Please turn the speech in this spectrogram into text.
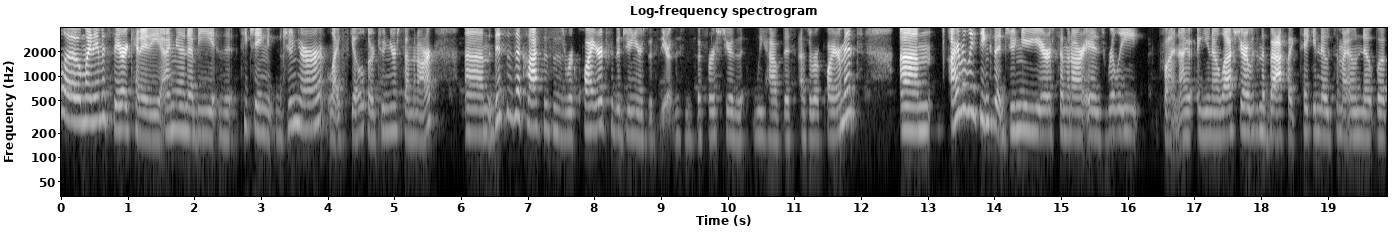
Hello, my name is Sarah Kennedy. I'm going to be teaching junior life skills or junior seminar. Um, this is a class, this is required for the juniors this year. This is the first year that we have this as a requirement. Um, I really think that junior year seminar is really fun. I, you know, last year I was in the back, like taking notes in my own notebook.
